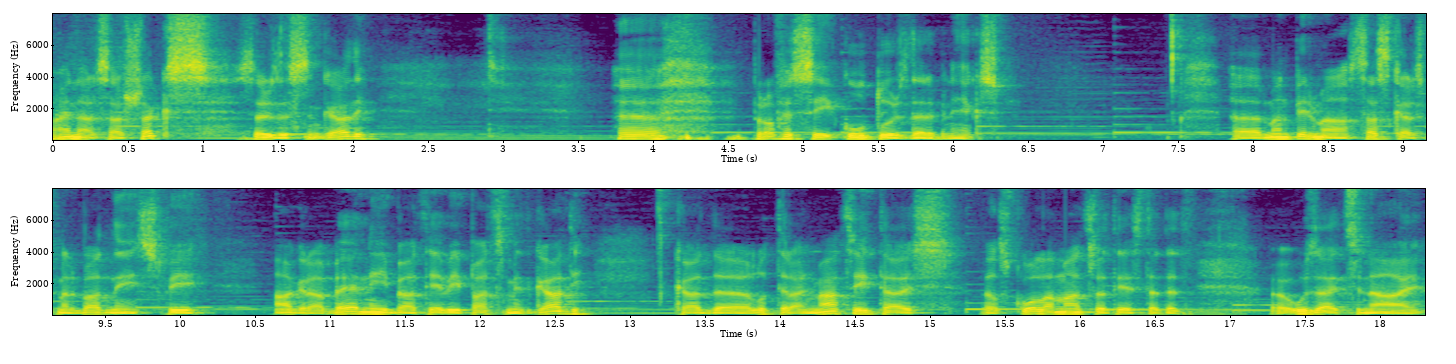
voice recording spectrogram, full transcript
Ainārs Aršaks, 60 gadi, profesija kultūras darbinieks. Man pirmā saskarsme ar baznīcu bija agrā bērnībā, tie bija 11 gadi, kad eh, Lutāņu mācītājs, vēl skolā mācoties, tad eh, uzaicināja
